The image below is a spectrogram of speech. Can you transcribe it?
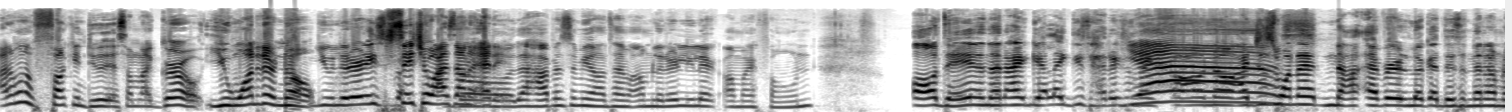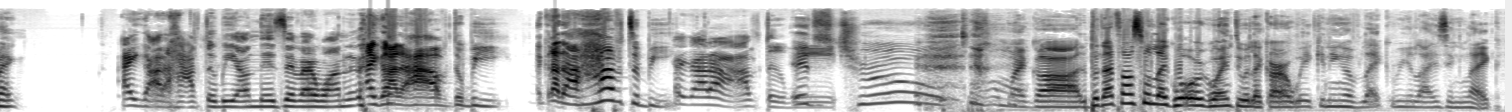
I don't want to fucking do this. I'm like, girl, you wanted or no? you literally sp- Sit your ass down and edit. That happens to me all the time. I'm literally like on my phone all day, and then I get like these headaches. I'm like, oh no, I just want to not ever look at this, and then I'm like, I gotta have to be on this if I want it. I gotta have to be. I gotta have to be. I gotta have to be. It's true. oh my god. But that's also like what we're going through, like our awakening of like realizing like,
